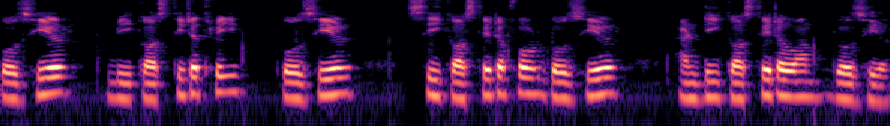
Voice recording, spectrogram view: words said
goes here, b cos theta 3 goes here, c cos theta 4 goes here, and d cos theta 1 goes here.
